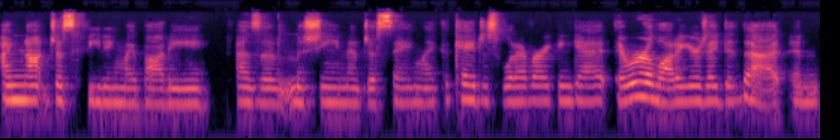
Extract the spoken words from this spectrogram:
I'm not just feeding my body as a machine of just saying, like, okay, just whatever I can get. There were a lot of years I did that. And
